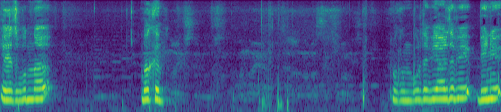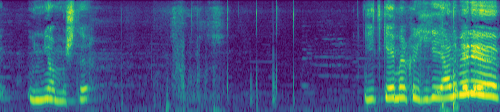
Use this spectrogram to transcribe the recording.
Evet bunda bakın Bakın burada bir yerde bir beni ünlü yapmıştı. Yiğit Gamer 42 yani benim.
